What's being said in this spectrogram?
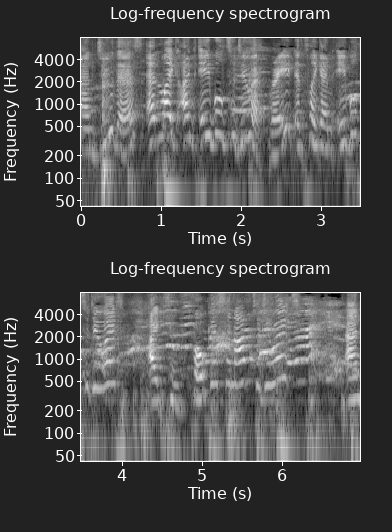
and do this and like I'm able to do it, right? It's like I'm able to do it. I can focus enough to do it. And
